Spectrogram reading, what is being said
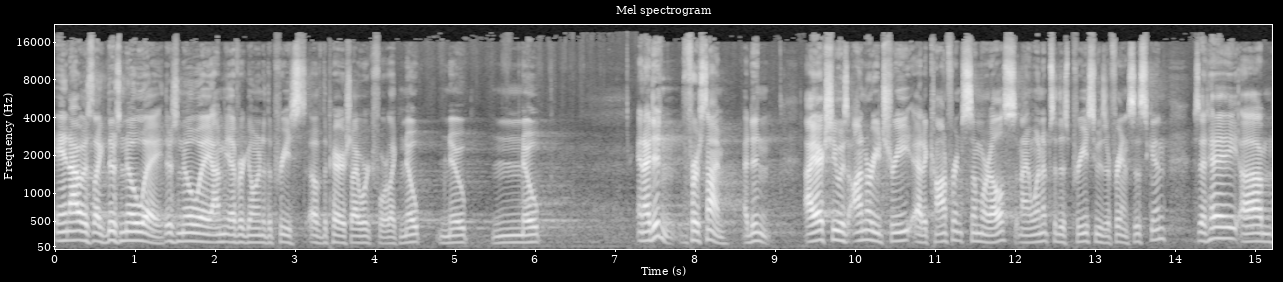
And I was like, there's no way, there's no way I'm ever going to the priest of the parish I worked for. Like, nope, nope, nope. And I didn't the first time. I didn't. I actually was on a retreat at a conference somewhere else, and I went up to this priest who was a Franciscan. I said, hey, um,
